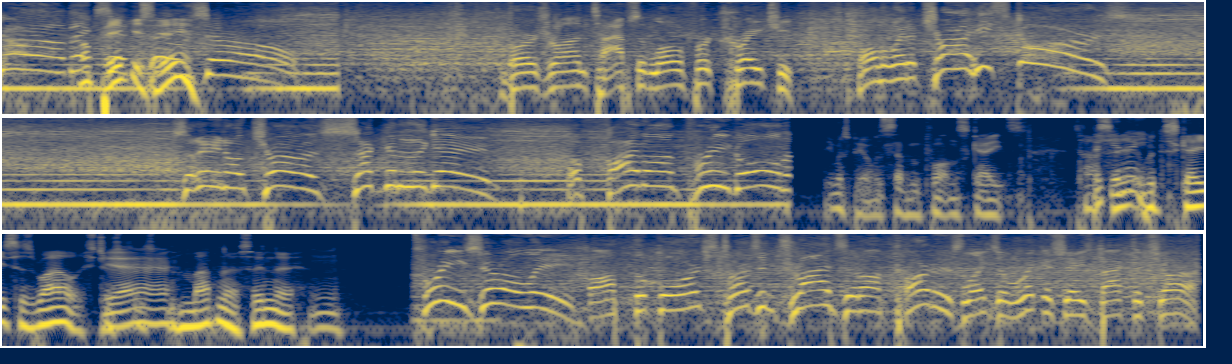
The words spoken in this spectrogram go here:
Chara makes it is 2-0. Bergeron taps it low for Krejci. All the way to Chara. He scores! Zdeno Chara's second in the game. A five-on-three goal. He must be over seven foot on skates. That's Big, it innit? with the skates as well. It's just Yeah. it's madness, isn't it? Mm. 3-0 lead. Off the boards, turns and drives it off Carter's legs and ricochets back to Chara.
